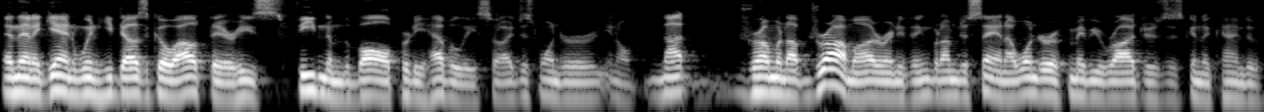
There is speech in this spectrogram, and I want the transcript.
And then again, when he does go out there, he's feeding him the ball pretty heavily. So I just wonder, you know, not drumming up drama or anything, but I'm just saying, I wonder if maybe Rodgers is going to kind of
